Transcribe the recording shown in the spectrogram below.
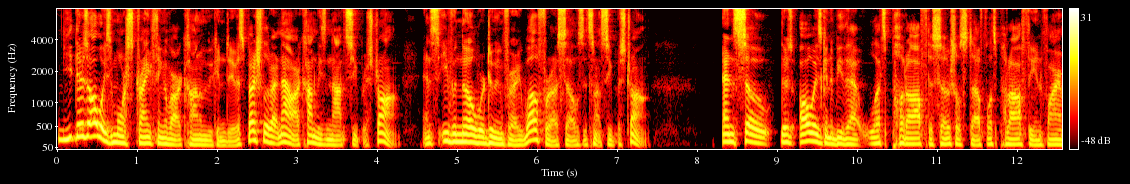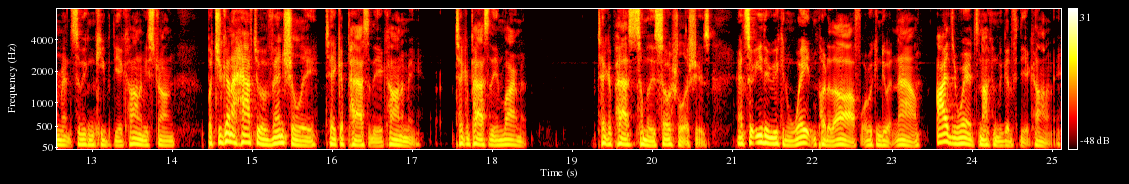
there's always more strengthening of our economy we can do, especially right now. Our economy is not super strong. And even though we're doing very well for ourselves, it's not super strong. And so there's always going to be that let's put off the social stuff, let's put off the environment so we can keep the economy strong. But you're going to have to eventually take a pass at the economy, take a pass at the environment, take a pass at some of these social issues. And so either we can wait and put it off or we can do it now. Either way, it's not going to be good for the economy.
